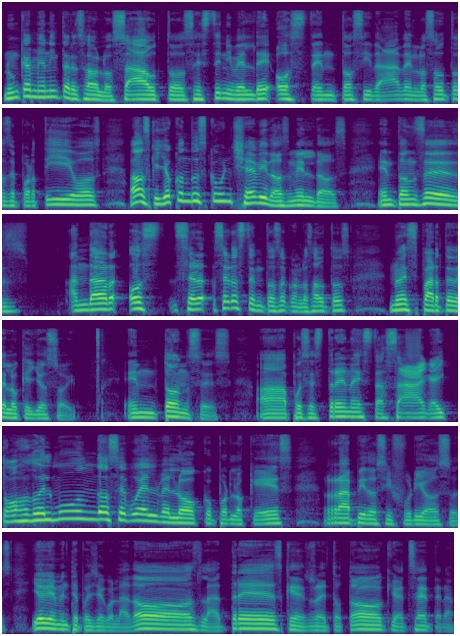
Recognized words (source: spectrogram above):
Nunca me han interesado los autos, este nivel de ostentosidad en los autos deportivos. Vamos, que yo conduzco un Chevy 2002. Entonces, andar, ser, ser ostentoso con los autos no es parte de lo que yo soy. Entonces, ah, pues estrena esta saga y todo el mundo se vuelve loco por lo que es Rápidos y Furiosos. Y obviamente pues llegó la 2, la 3, que es Reto Tokio, etc.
